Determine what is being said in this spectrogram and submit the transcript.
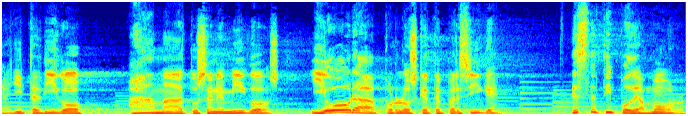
Y allí te digo, ama a tus enemigos y ora por los que te persiguen. Este tipo de amor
